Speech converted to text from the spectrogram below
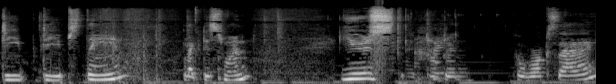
deep deep stain like this one. Use hydrogen peroxide.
